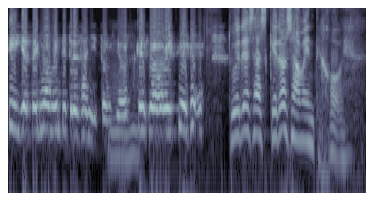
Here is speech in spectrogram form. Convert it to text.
Sí, yo tengo 23 añitos, yo es que soy... Tú eres asquerosamente joven.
